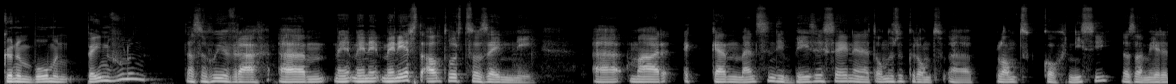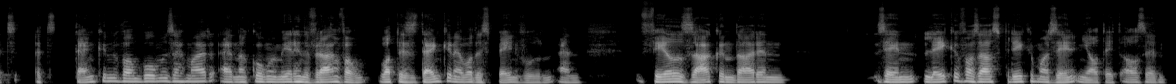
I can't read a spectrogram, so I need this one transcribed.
kunnen bomen pijn voelen? Dat is een goede vraag. Um, mijn, mijn, mijn, eerste antwoord zou zijn nee. Uh, maar ik ken mensen die bezig zijn in het onderzoek rond uh, plantcognitie. Dat is dan meer het, het denken van bomen, zeg maar. En dan komen we meer in de vragen van wat is denken en wat is pijn voelen. En veel zaken daarin zijn, lijken vanzelfsprekend, maar zijn het niet altijd. Als in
